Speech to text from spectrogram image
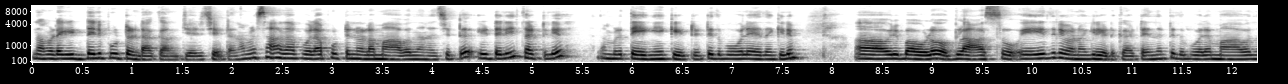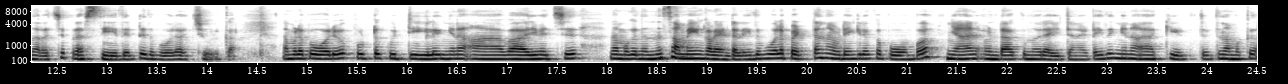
നമ്മുടെ ഇഡ്ഡലി പുട്ട് ഉണ്ടാക്കാമെന്ന് വിചാരിച്ചേട്ടാ നമ്മൾ സാധാ പോലെ ആ പുട്ടിനുള്ള മാവ് നനച്ചിട്ട് ഇഡ്ഡലി തട്ടിൽ നമ്മൾ തേങ്ങയൊക്കെ ഇട്ടിട്ട് ഇതുപോലെ ഏതെങ്കിലും ഒരു ബൗളോ ഗ്ലാസ്സോ ഏതിൽ വേണമെങ്കിലും എടുക്കാം എന്നിട്ട് ഇതുപോലെ മാവ് നിറച്ച് പ്രസ് ചെയ്തിട്ട് ഇതുപോലെ വെച്ച് കൊടുക്കാം നമ്മളിപ്പോൾ ഓരോ പുട്ട് കുറ്റിയിൽ ഇങ്ങനെ വാരി വെച്ച് നമുക്ക് നിന്ന് സമയം കളയണ്ടല്ലോ. ഇതുപോലെ പെട്ടെന്ന് എവിടെയെങ്കിലുമൊക്കെ പോകുമ്പോൾ ഞാൻ ഉണ്ടാക്കുന്ന ഒരു ഐറ്റം കേട്ടോ ഇതിങ്ങനെ ആക്കി എടുത്തിട്ട് നമുക്ക്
